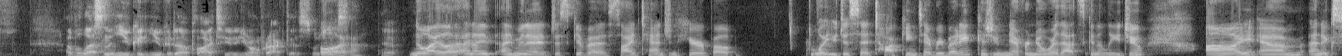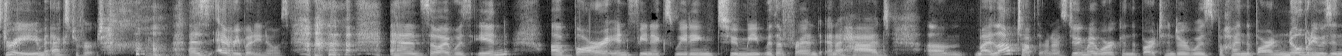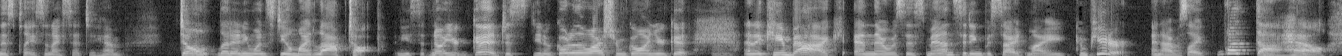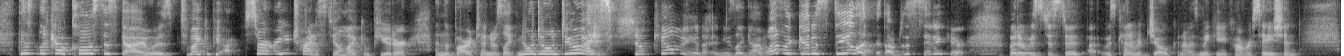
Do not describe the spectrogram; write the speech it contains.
of a lesson that you could you could apply to your own practice. Which Oh, is, yeah. yeah. No, I and I I'm gonna just give a side tangent here about what you just said, talking to everybody, because you never know where that's going to lead you. I am an extreme extrovert, as everybody knows. and so I was in a bar in Phoenix waiting to meet with a friend, and I had um, my laptop there, and I was doing my work, and the bartender was behind the bar. And nobody was in this place, and I said to him, don't let anyone steal my laptop. And he said, no, you're good. Just, you know, go to the washroom, go on, you're good. Mm-hmm. And I came back and there was this man sitting beside my computer. And I was like, what the hell? This, look how close this guy was to my computer. Sir, are you trying to steal my computer? And the bartender's like, no, don't do it. She'll kill me. And, and he's like, I wasn't going to steal it. I'm just sitting here. But it was just a, it was kind of a joke and I was making a conversation.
